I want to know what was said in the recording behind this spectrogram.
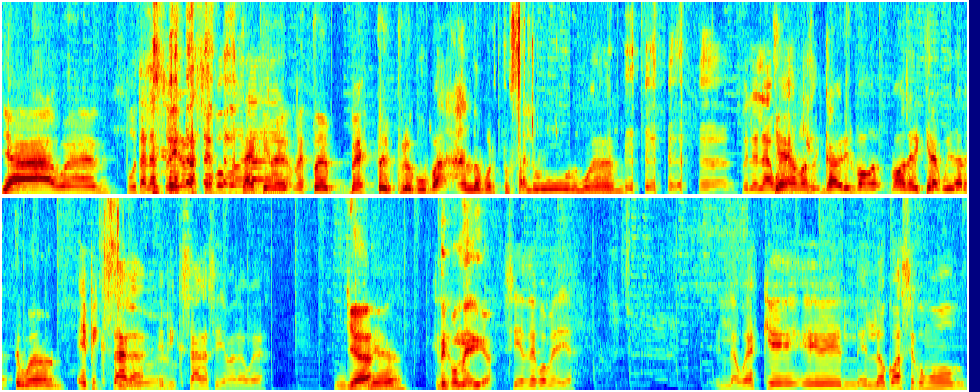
Ya, weón. Puta, la subieron hace poco. ¿Sabes la- que me, me estoy, me estoy preocupando por tu salud, weón? Pero la ¿Qué wea es vamos- que- Gabriel, vamos, vamos a tener que ir a cuidar a este weón. Epic Saga. weón. Epic Saga se llama la wea. ¿Ya? ¿Ya? De comedia. Sí, es de comedia. La weá es que el, el loco hace como,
